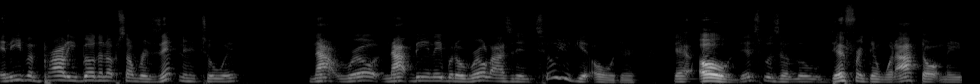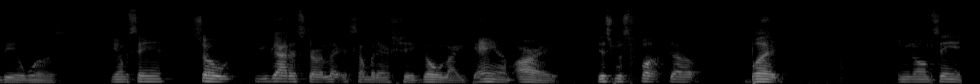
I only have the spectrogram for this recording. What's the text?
and even probably building up some resentment to it, not real not being able to realize it until you get older that oh, this was a little different than what I thought maybe it was. You know what I'm saying? So you gotta start letting some of that shit go like, damn, all right, this was fucked up but you know what I'm saying?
